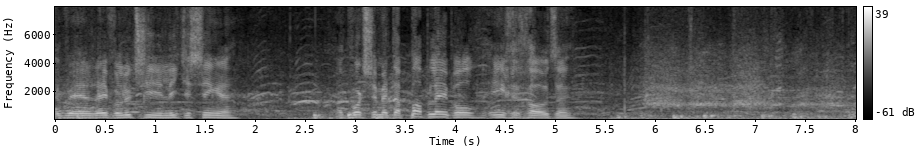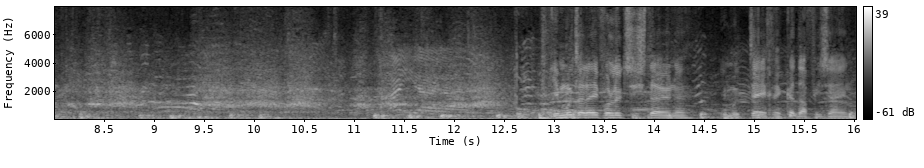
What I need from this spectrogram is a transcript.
Ook weer revolutieliedjes zingen. Het wordt ze met de paplepel ingegoten. Je moet de revolutie steunen. Je moet tegen Gaddafi zijn.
